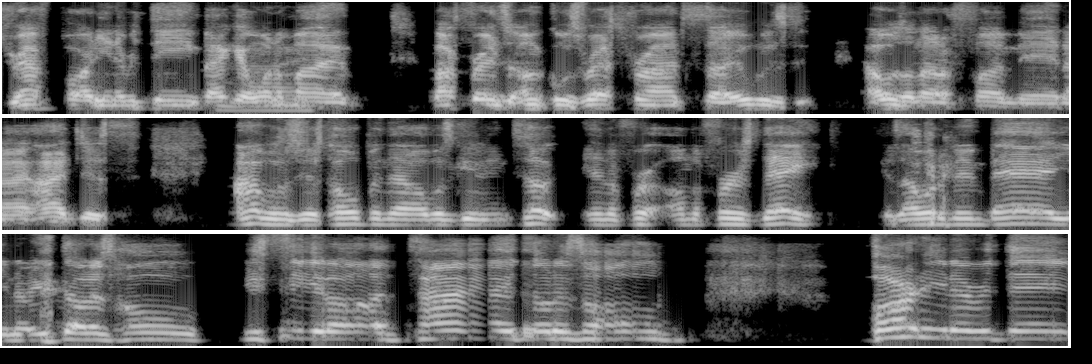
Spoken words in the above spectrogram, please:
draft party and everything back at one of my, my friend's uncle's restaurants. So it was, that was a lot of fun, man. I, I just, I was just hoping that I was getting took in the fir- on the first day because I would have been bad. You know, you throw this whole, you see it all the time, you throw this whole party and everything,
